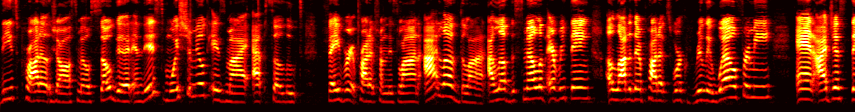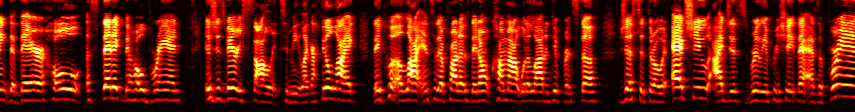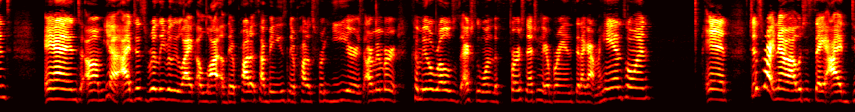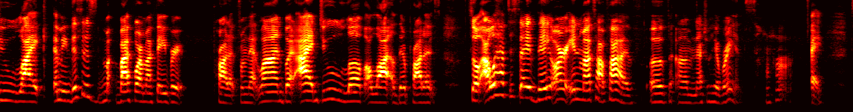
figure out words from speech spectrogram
These products, y'all, smell so good. And this Moisture Milk is my absolute favorite product from this line. I love the line. I love the smell of everything. A lot of their products work really well for me. And I just think that their whole aesthetic, their whole brand is just very solid to me. Like I feel like they put a lot into their products. They don't come out with a lot of different stuff just to throw it at you. I just really appreciate that as a brand. And um, yeah, I just really, really like a lot of their products. I've been using their products for years. I remember Camille Rose was actually one of the first natural hair brands that I got my hands on. And just right now, I would just say I do like, I mean, this is by far my favorite product from that line, but I do love a lot of their products. So I would have to say they are in my top five of um, natural hair brands. Uh -huh. Okay.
